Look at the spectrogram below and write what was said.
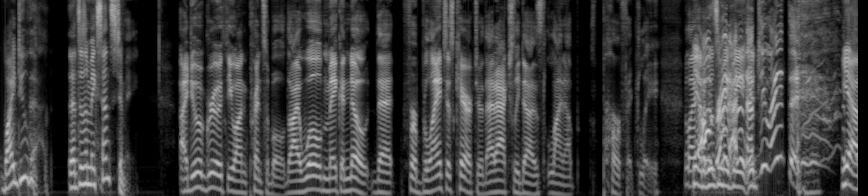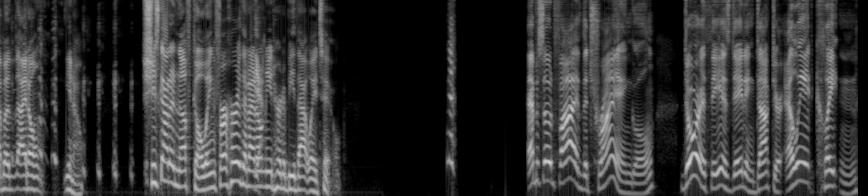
why do that? That doesn't make sense to me. I do agree with you on principle. though I will make a note that for Blanche's character, that actually does line up perfectly. Like, Yeah, but it oh, doesn't great, make I me- didn't have it- do anything. Yeah, but I don't, you know, she's got enough going for her that I don't need her to be that way too. Episode 5, The Triangle. Dorothy is dating Dr. Elliot Clayton.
